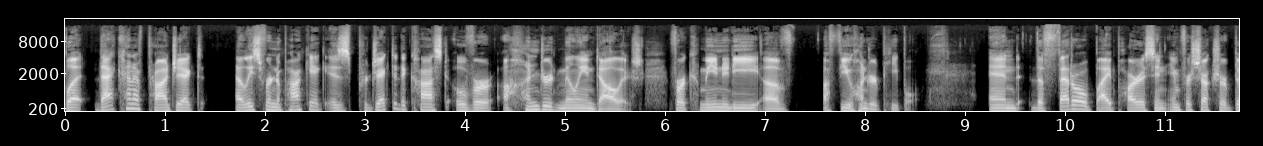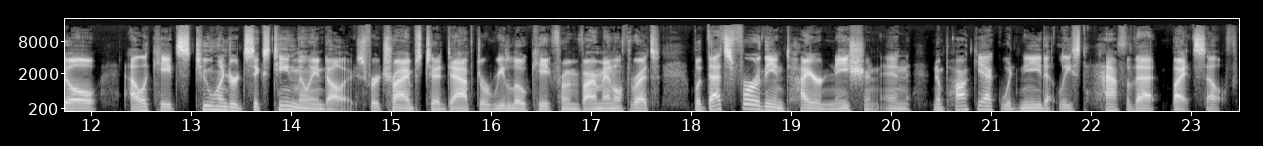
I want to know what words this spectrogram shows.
But that kind of project, at least for Napakiak, is projected to cost over $100 million for a community of a few hundred people. And the federal bipartisan infrastructure bill allocates $216 million for tribes to adapt or relocate from environmental threats, but that's for the entire nation, and Napakiak would need at least half of that by itself.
